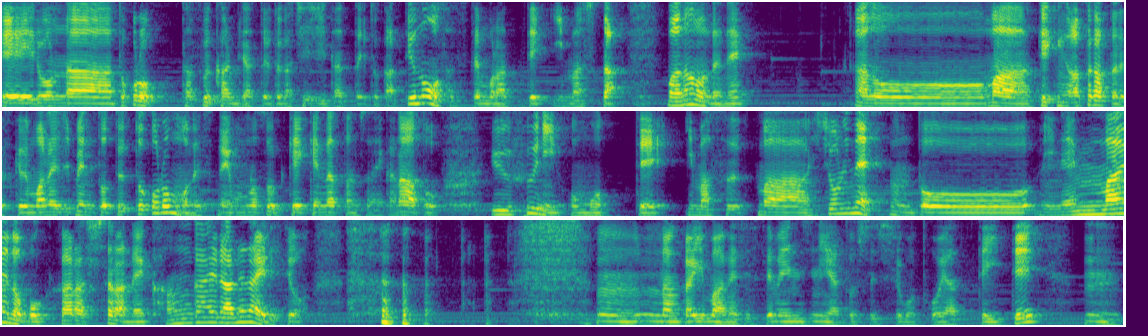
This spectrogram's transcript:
えーいろんなところ、多数管理だったりとか、指示だったりとかっていうのをさせてもらっていました。まあ、なのでね、あのーまあ、経験が浅かったですけど、マネジメントっていうところもですね、ものすごく経験だったんじゃないかな、というふうに思っています。まあ、非常にね、うんと、2年前の僕からしたらね、考えられないですよ。うん、なんか今ね、システムエンジニアとして仕事をやっていて、うん、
